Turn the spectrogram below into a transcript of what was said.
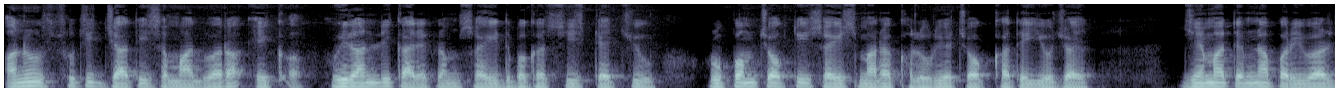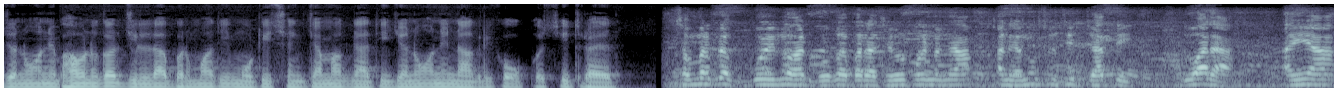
અનુસૂચિત જાતિ સમાજ દ્વારા એક વિરાનલી કાર્યક્રમ શહીદ ભગતસિંહ સ્ટેચ્યુ રૂપમ ચોકથી શહીદ સ્મારક ખલુરિયા ચોક ખાતે યોજાયેલ જેમાં તેમના પરિવારજનો અને ભાવનગર જિલ્લાભરમાંથી મોટી સંખ્યામાં જ્ઞાતિજનો અને નાગરિકો ઉપસ્થિત રહેલ સમગ્ર ગોહિલવાડ ભોગાપરા સેવકોના અને અનુસૂચિત જાતિ દ્વારા અહીંયા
